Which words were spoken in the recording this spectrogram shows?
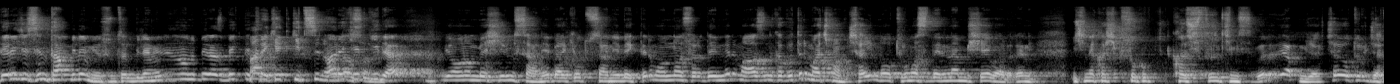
derecesini tam bilemiyorsun tabii bilemedin. Onu biraz bekletin. Hareket gitsin ondan Hareket sonra. gider. Bir 10-15-20 saniye belki 30 saniye beklerim. Ondan sonra demlerim ağzını kapatırım açmam. Çayın oturması denilen bir şey vardır. Hani içine kaşık sokup karıştırır kimisi böyle yapmayacak. Çay oturacak.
